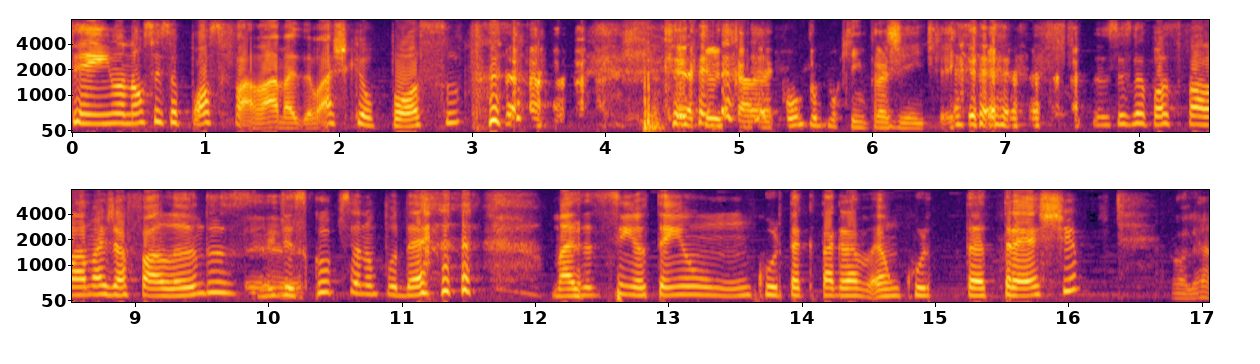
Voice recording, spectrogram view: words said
Tenho, eu não sei se eu posso falar, mas eu acho que eu posso. é aquele cara, né? conta um pouquinho pra gente aí. É, não sei se eu posso falar, mas já falando, é. me desculpe se eu não puder. Mas assim, eu tenho um, curta que tá gravando. É um curta trash. Olha.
